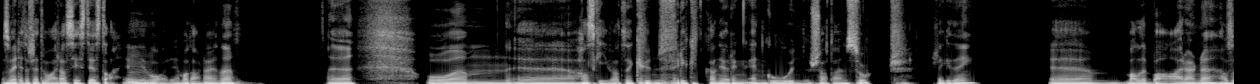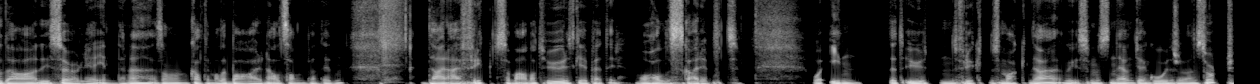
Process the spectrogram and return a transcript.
Som rett og slett var rasistisk, da, i Mm. våre moderne øyne. Uh, og eh, han skriver at kun frykt kan gjøre en, en god undersått av en sort. slike ting. Uh, malebarerne, altså da de sørlige inderne, som han kalte malebarene alt sammen på den tiden, der er frykt som er av natur, skriver Peter, må holdes skarpt. Og intet uten fryktens makna, som nevnt, gjør en god en sort,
